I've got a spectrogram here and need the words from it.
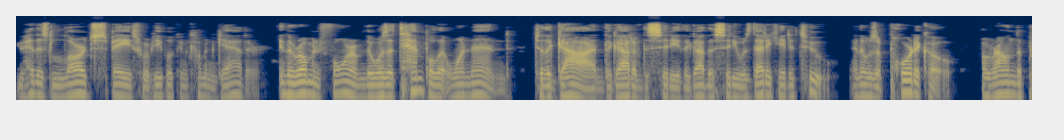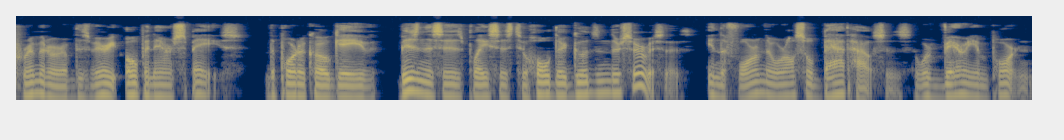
you had this large space where people can come and gather. In the Roman Forum, there was a temple at one end to the god, the god of the city, the god the city was dedicated to. And there was a portico around the perimeter of this very open air space. The portico gave businesses, places to hold their goods and their services. In the Forum, there were also bathhouses that were very important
